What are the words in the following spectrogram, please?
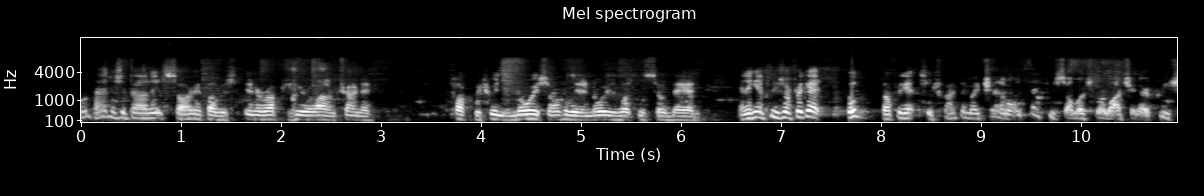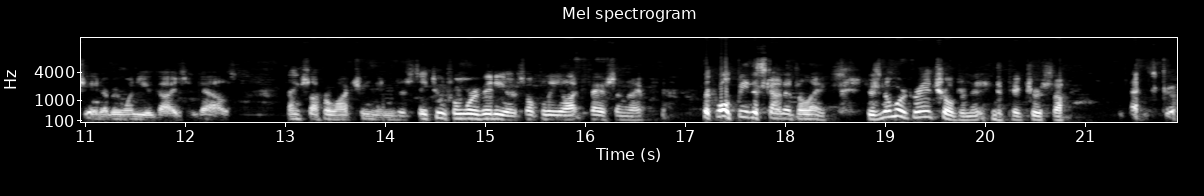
Well, that is about it. Sorry if I was interrupted here a lot. I'm trying to talk between the noise. So hopefully the noise wasn't so bad. And again, please don't forget. Oh, don't forget subscribe to my channel. And thank you so much for watching. I appreciate every one of you guys and gals. Thanks a lot for watching, and uh, stay tuned for more videos. Hopefully a lot faster than I. There won't be this kind of delay. There's no more grandchildren in the picture, so that's good.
